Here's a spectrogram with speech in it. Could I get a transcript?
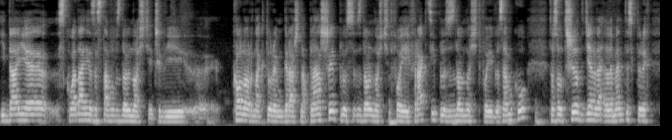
i daje składanie zestawów zdolności, czyli e, kolor, na którym grasz na planszy, plus zdolność twojej frakcji, plus zdolność twojego zamku. To są trzy oddzielne elementy, z których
